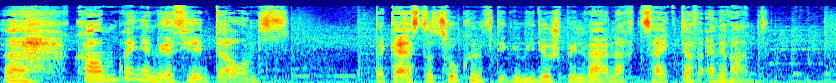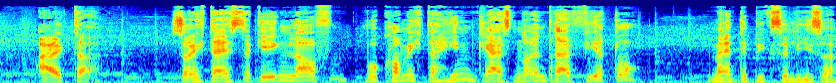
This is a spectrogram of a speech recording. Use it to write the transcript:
Ach, komm, bringen wir es hinter uns. Der Geist der zukünftigen Videospielweihnacht zeigte auf eine Wand. Alter, soll ich da jetzt dagegen laufen? Wo komme ich da hin? Gleis 9 3 Viertel? meinte Pixelisa.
